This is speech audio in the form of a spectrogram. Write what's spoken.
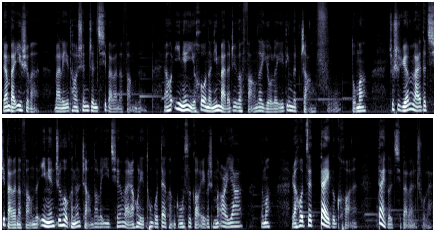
两百一十万买了一套深圳七百万的房子，然后一年以后呢，你买的这个房子有了一定的涨幅，懂吗？就是原来的七百万的房子，一年之后可能涨到了一千万，然后你通过贷款公司搞一个什么二押，懂吗？然后再贷个款，贷个几百万出来。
